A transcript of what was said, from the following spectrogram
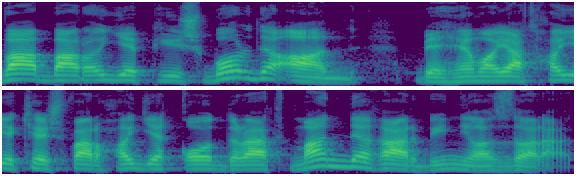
و برای پیشبرد آن به حمایت‌های کشورهای قدرتمند غربی نیاز دارد.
